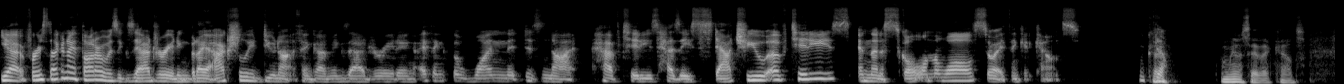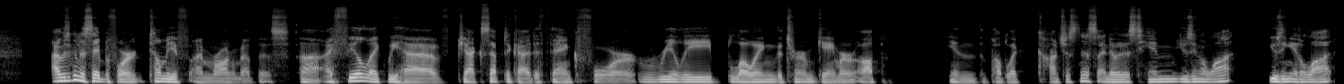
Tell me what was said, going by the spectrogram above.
Yeah, for a second I thought I was exaggerating, but I actually do not think I'm exaggerating. I think the one that does not have titties has a statue of titties and then a skull on the wall, so I think it counts. Okay. Yeah. I'm going to say that counts. I was going to say before, tell me if I'm wrong about this. Uh, I feel like we have Jacksepticeye to thank for really blowing the term gamer up in the public consciousness. I noticed him using a lot, using it a lot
